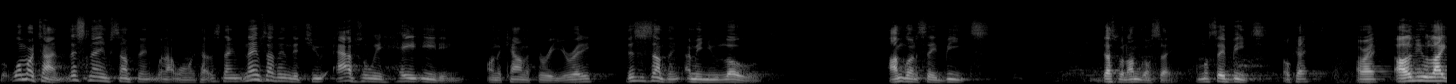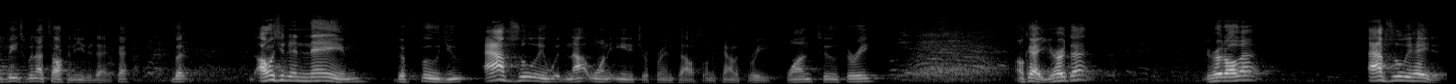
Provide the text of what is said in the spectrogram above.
But one more time, let's name something, well, not one more time, let's name, name something that you absolutely hate eating on the count of three. You ready? This is something, I mean, you loathe. I'm going to say beets. That's what I'm going to say. I'm going to say beets, okay? All right? All of you who like beets, we're not talking to you today, okay? But I want you to name the food you absolutely would not want to eat at your friend's house on the count of three. One, two, three. Okay, you heard that? You heard all that? Absolutely hate it.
